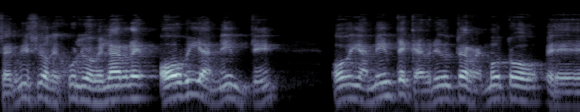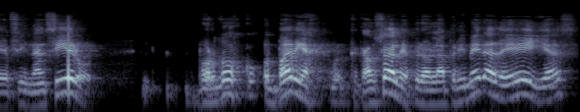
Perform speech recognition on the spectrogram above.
servicios de Julio Velarde, obviamente, obviamente que habría un terremoto eh, financiero por dos, varias causales, pero la primera de ellas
